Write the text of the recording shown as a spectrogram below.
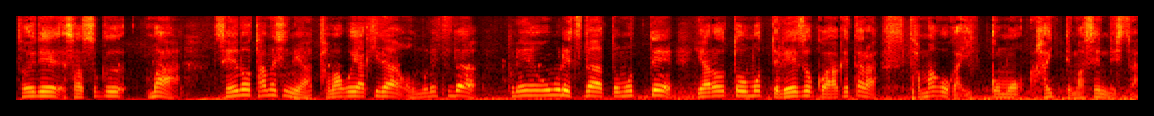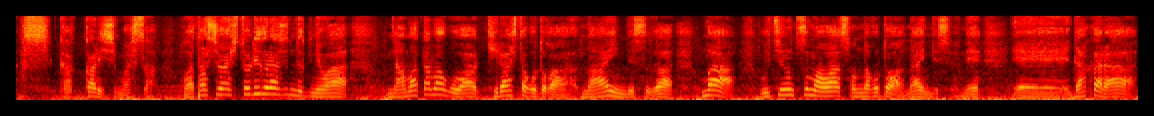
それで早速、まあ、性能試すには卵焼きだ、オムレツだ、プレーンオムレツだと思って、やろうと思って冷蔵庫を開けたら、卵が1個も入ってませんでした。がっかりしました。私は一人暮らしの時には、生卵は切らしたことがないんですが、まあ、うちの妻はそんなことはないんですよね。えー、だから、っ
